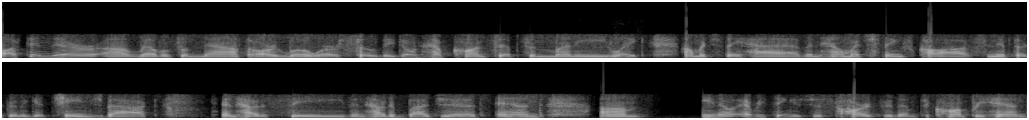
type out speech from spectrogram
Often their uh, levels of math are lower, so they don't have concepts of money like how much they have and how much things cost and if they're going to get change back and how to save and how to budget and um, you know everything is just hard for them to comprehend.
